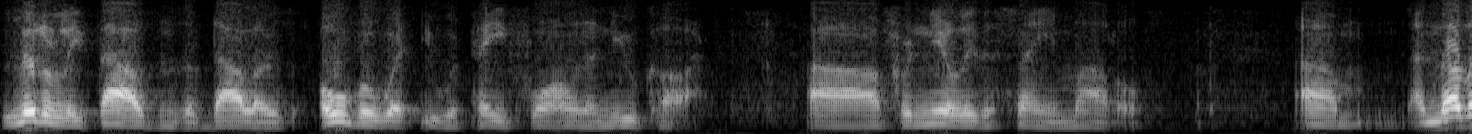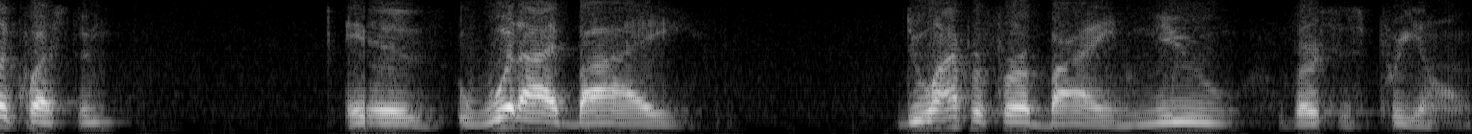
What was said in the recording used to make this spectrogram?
literally thousands of dollars over what you would pay for on a new car uh, for nearly the same model. Um, another question is Would I buy do I prefer buying new versus pre owned?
